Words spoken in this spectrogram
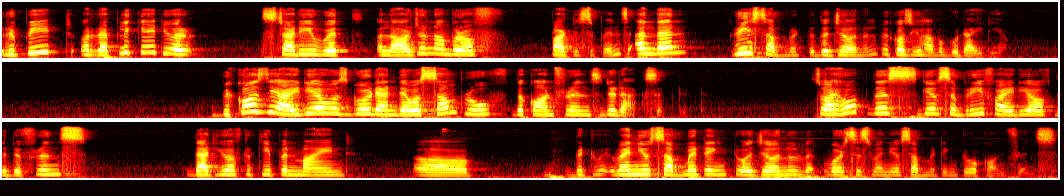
repeat or replicate your study with a larger number of participants and then resubmit to the journal because you have a good idea. Because the idea was good and there was some proof, the conference did accept it. So, I hope this gives a brief idea of the difference that you have to keep in mind uh, between when you are submitting to a journal versus when you are submitting to a conference.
